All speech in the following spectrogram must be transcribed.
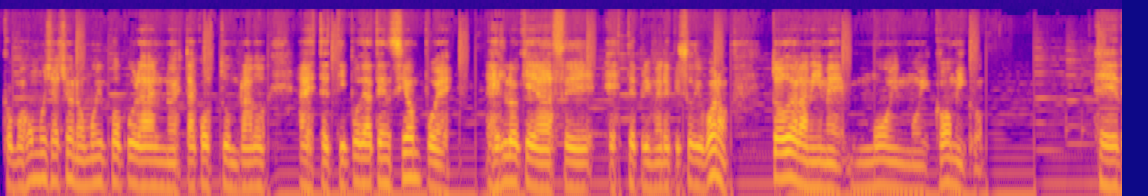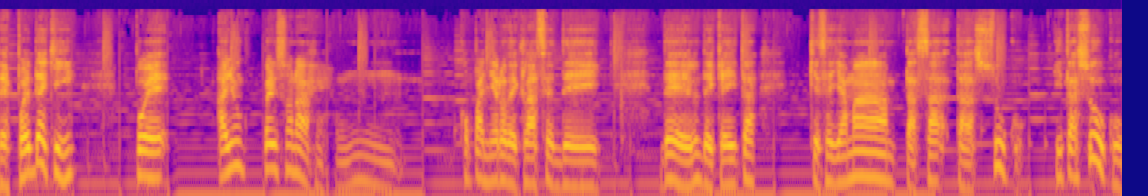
como es un muchacho no muy popular, no está acostumbrado a este tipo de atención, pues es lo que hace este primer episodio. Bueno, todo el anime muy muy cómico. Eh, después de aquí, pues hay un personaje, un compañero de clase de, de él, de Keita, que se llama Tazuku. Y Tazuku,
